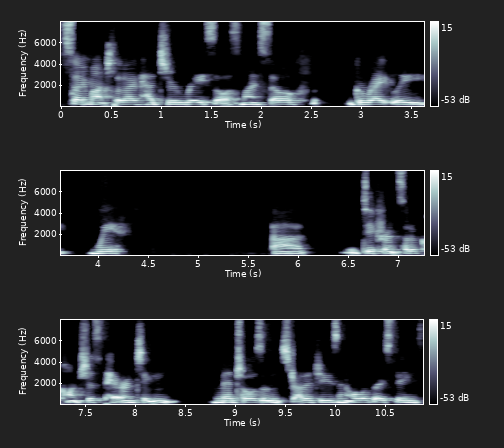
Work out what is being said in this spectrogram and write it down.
so much that I've had to resource myself greatly with uh, different sort of conscious parenting mentors and strategies and all of those things,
